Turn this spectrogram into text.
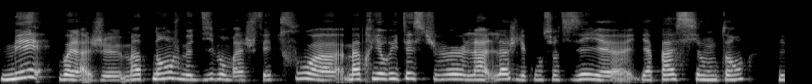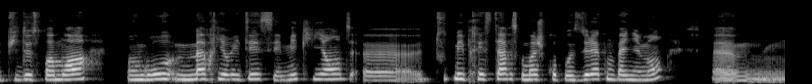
Mais voilà, je maintenant je me dis bon bah je fais tout. ma priorité, si tu veux, là là je l'ai conscientisé il y, a, a pas si longtemps, depuis deux trois mois. En gros, ma priorité, c'est mes clientes, euh, toutes mes prestats, parce que moi, je propose de l'accompagnement euh,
